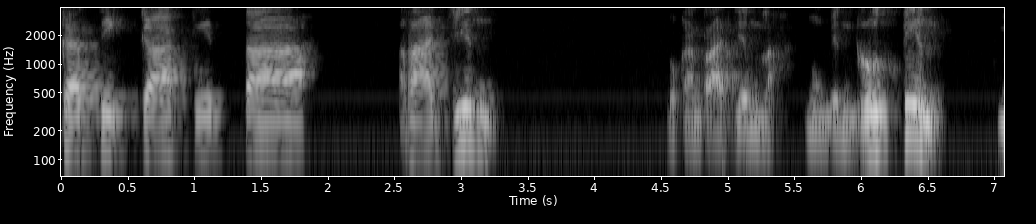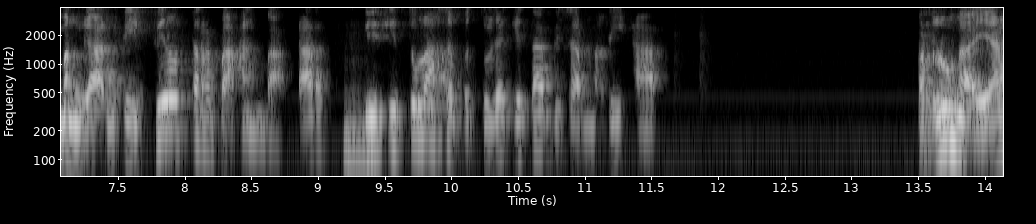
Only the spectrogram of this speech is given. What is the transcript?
ketika kita rajin bukan rajin lah, mungkin rutin mengganti filter bahan bakar, hmm. di situlah sebetulnya kita bisa melihat perlu nggak ya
